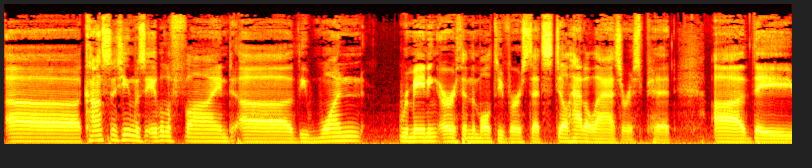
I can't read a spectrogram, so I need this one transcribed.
uh, Constantine was able to find uh, the one remaining Earth in the multiverse that still had a Lazarus pit. Uh, they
